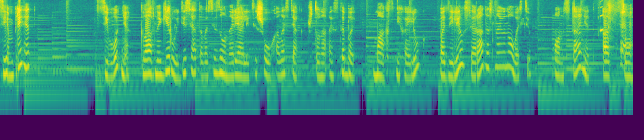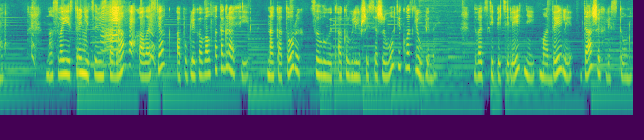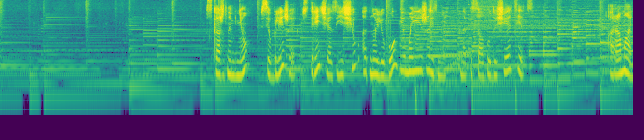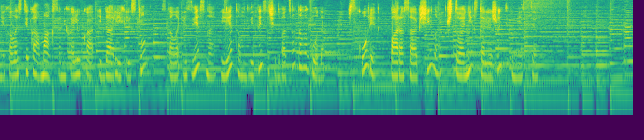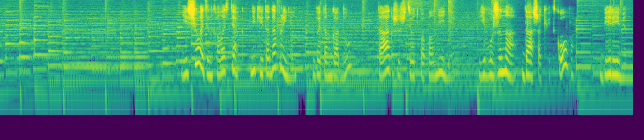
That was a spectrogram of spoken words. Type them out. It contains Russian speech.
Всем привет! Сегодня главный герой 10 сезона реалити-шоу «Холостяк», что на СТБ, Макс Михайлюк, поделился радостной новостью. Он станет отцом. На своей странице в Инстаграм Холостяк опубликовал фотографии, на которых целует округлившийся животик возлюбленной, 25-летней модели Даши Хлестун. С каждым днем все ближе встреча с еще одной любовью моей жизни, написал будущий отец. О романе холостяка Макса Михалюка и Дарьи Хлестун стало известно летом 2020 года. Вскоре пара сообщила, что они стали жить вместе. Еще один холостяк, Никита Добрынин, в этом году также ждет пополнения. Его жена Даша Квиткова беременна.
